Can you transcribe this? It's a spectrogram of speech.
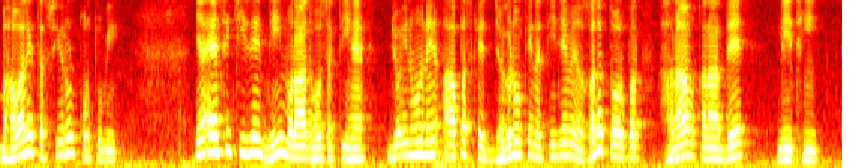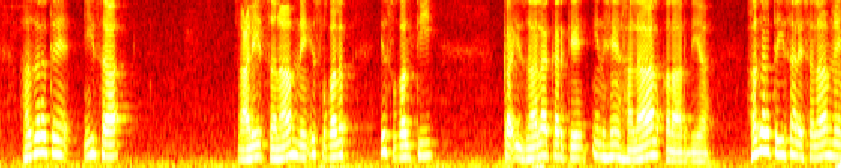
بحوال تفسیر القرطبی۔ یا ایسی چیزیں بھی مراد ہو سکتی ہیں جو انہوں نے آپس کے جھگڑوں کے نتیجے میں غلط طور پر حرام قرار دے لی تھیں۔ حضرت عیسیٰ علیہ السلام نے اس غلط، اس غلطی کا ازالہ کر کے انہیں حلال قرار دیا۔ حضرت عیسیٰ علیہ السلام نے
